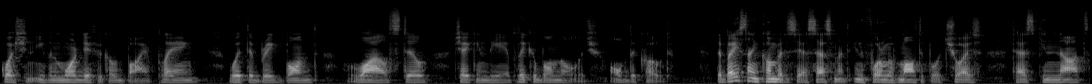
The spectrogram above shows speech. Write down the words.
question even more difficult by playing with the brick bond while still checking the applicable knowledge of the code. The baseline competency assessment in form of multiple choice test cannot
